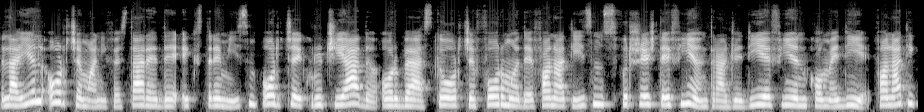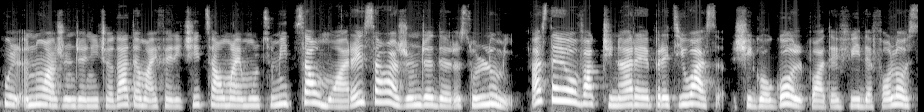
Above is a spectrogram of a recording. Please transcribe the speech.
La el orice manifestare de extremism, orice cruciadă orbească, orice formă de fanatism sfârșește fie în tragedie, fie în comedie. Fanaticul nu ajunge niciodată mai fericit sau mai mulțumit, sau moare sau ajunge de râsul lumii. Asta e o vaccinare prețioasă și Gogol poate fi de folos.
